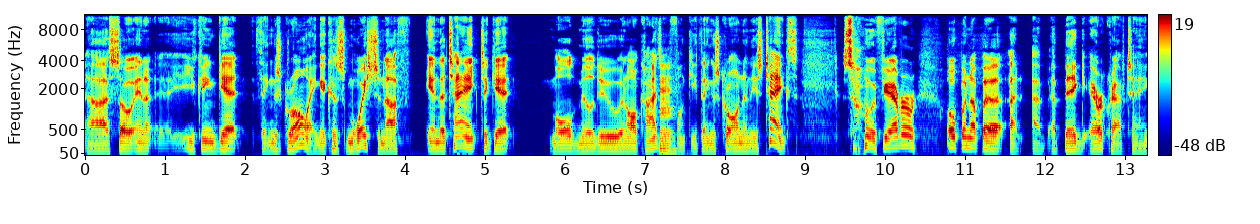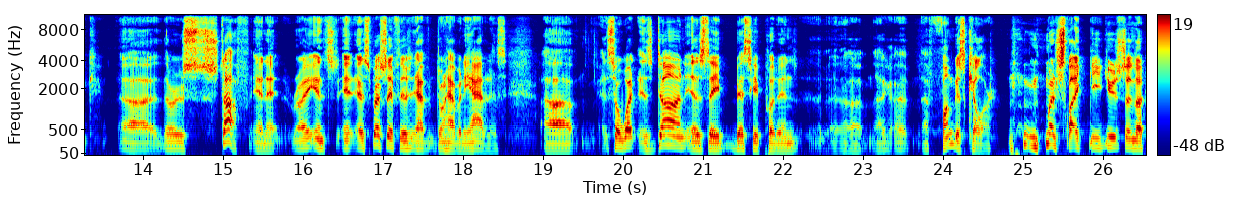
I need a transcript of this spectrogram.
Uh, so in a, you can get things growing because it's moist enough in the tank to get mold, mildew, and all kinds of funky things growing in these tanks. So if you ever open up a, a, a big aircraft tank, uh, there's stuff in it, right? And especially if they have, don't have any additives. Uh, so what is done is they basically put in uh, a, a, fungus killer, much like you use in the.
